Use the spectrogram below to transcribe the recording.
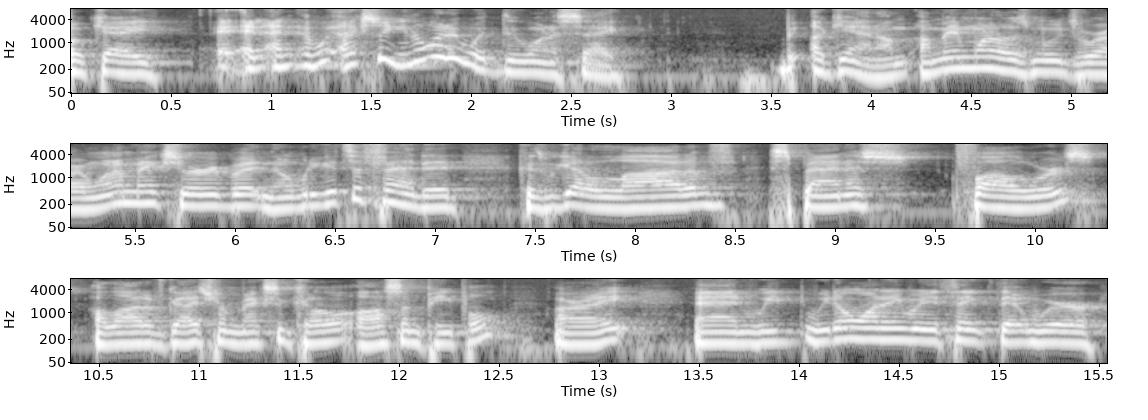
okay, and, and actually, you know what I would do want to say. Again, I'm, I'm in one of those moods where I want to make sure everybody, nobody gets offended because we got a lot of Spanish followers, a lot of guys from Mexico, awesome people. All right, and we we don't want anybody to think that we're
